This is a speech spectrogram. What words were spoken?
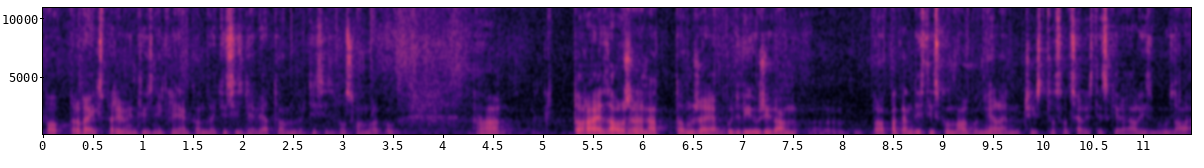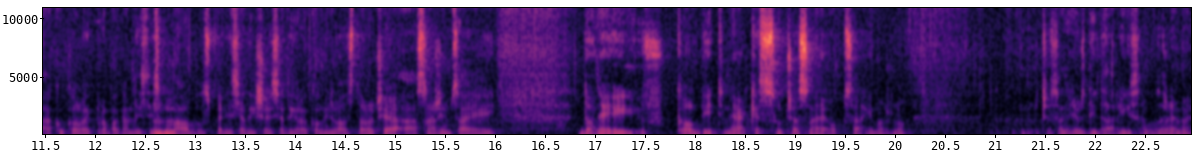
po, prvé experimenty vznikli nejakom 2009-2008 roku. a, ktorá je založená na tom, že ja buď využívam e, propagandistickom alebo nielen čisto socialistický realizmus, ale akúkoľvek propagandistickú mm-hmm. malbu z 50 60 rokov minulého storočia a snažím sa jej do nej vklbiť nejaké súčasné obsahy možno, čo sa nevždy darí samozrejme.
